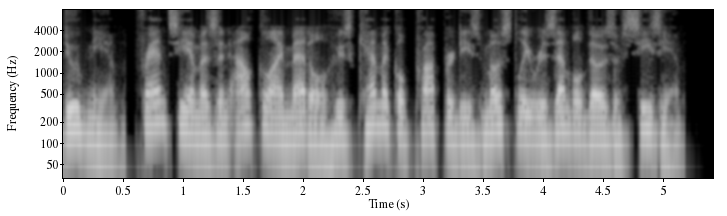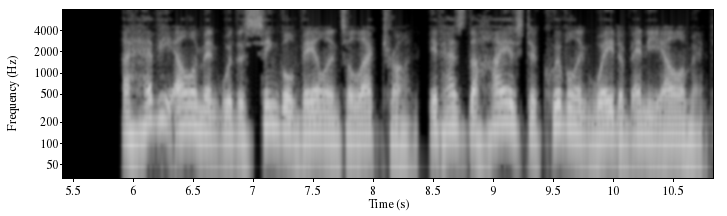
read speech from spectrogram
dubnium. Francium is an alkali metal whose chemical properties mostly resemble those of cesium. A heavy element with a single valence electron, it has the highest equivalent weight of any element.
